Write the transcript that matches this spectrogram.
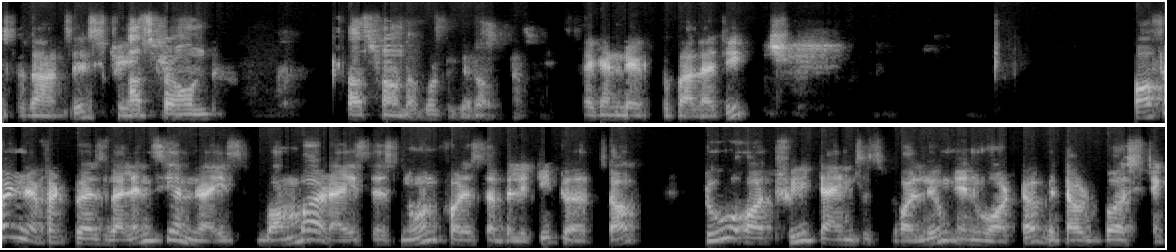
so the answer is strange. Last round. Last round about to get out. Second deck to Balaji. Often referred to as Valencian rice, Bomba rice is known for its ability to absorb two or three times its volume in water without bursting.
